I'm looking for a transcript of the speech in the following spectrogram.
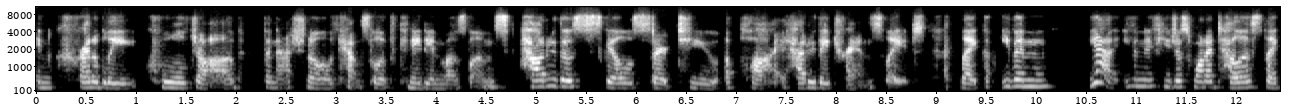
incredibly cool job, the National Council of Canadian Muslims. How do those skills start to apply? How do they translate? Like, even yeah, even if you just want to tell us like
